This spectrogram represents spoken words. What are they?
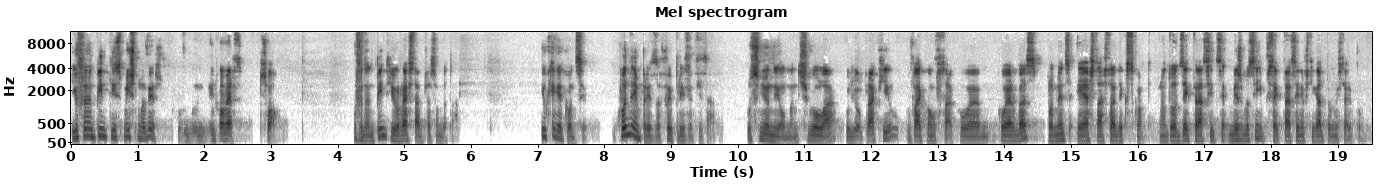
E o Fernando Pinto disse-me isto uma vez, em conversa pessoal. O Fernando Pinto e o resto da administração da TAP. E o que é que aconteceu? Quando a empresa foi privatizada, o Sr. Nilman chegou lá, olhou para aquilo, vai conversar com a, com a Airbus, pelo menos é esta a história que se conta. Não estou a dizer que terá sido mesmo assim, por isso é que está a ser investigado pelo Ministério Público.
